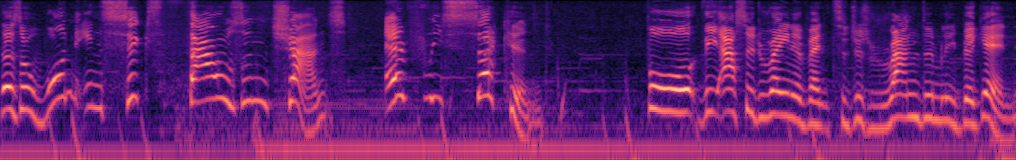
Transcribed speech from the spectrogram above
there's a 1 in 6,000 chance every second for the acid rain event to just randomly begin.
